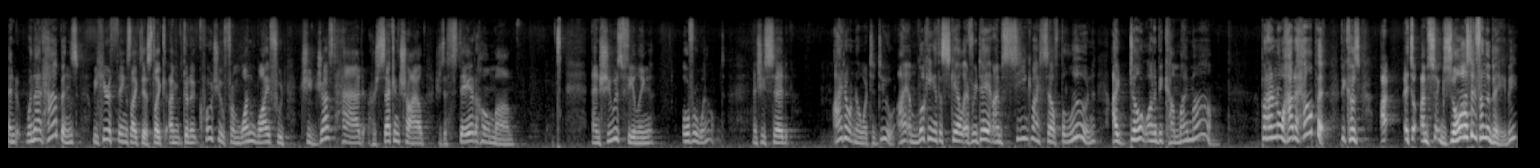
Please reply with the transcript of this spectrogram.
And when that happens, we hear things like this. Like, I'm going to quote you from one wife who she just had her second child. She's a stay at home mom. And she was feeling overwhelmed. And she said, I don't know what to do. I am looking at the scale every day and I'm seeing myself balloon. I don't want to become my mom. But I don't know how to help it because I, am so exhausted from the baby.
